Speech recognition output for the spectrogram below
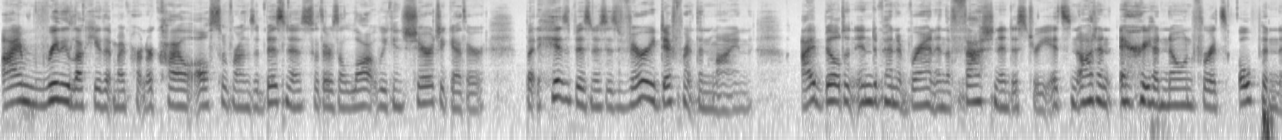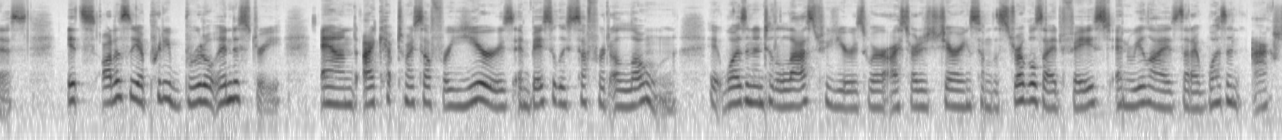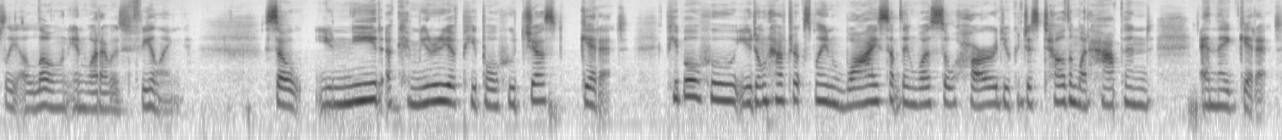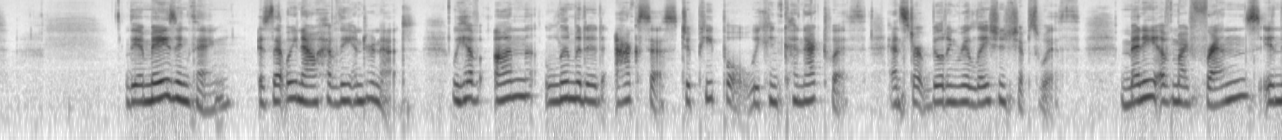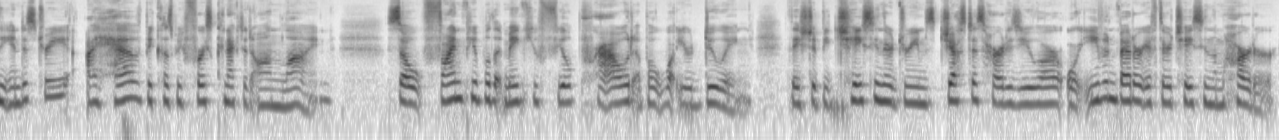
I'm really lucky that my partner Kyle also runs a business, so there's a lot we can share together. But his business is very different than mine. I built an independent brand in the fashion industry. It's not an area known for its openness. It's honestly a pretty brutal industry. And I kept to myself for years and basically suffered alone. It wasn't until the last few years where I started sharing some of the struggles I'd faced and realized that I wasn't actually alone in what I was feeling. So you need a community of people who just get it. People who you don't have to explain why something was so hard. You can just tell them what happened and they get it. The amazing thing is that we now have the internet. We have unlimited access to people we can connect with and start building relationships with. Many of my friends in the industry I have because we first connected online. So find people that make you feel proud about what you're doing. They should be chasing their dreams just as hard as you are, or even better if they're chasing them harder.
